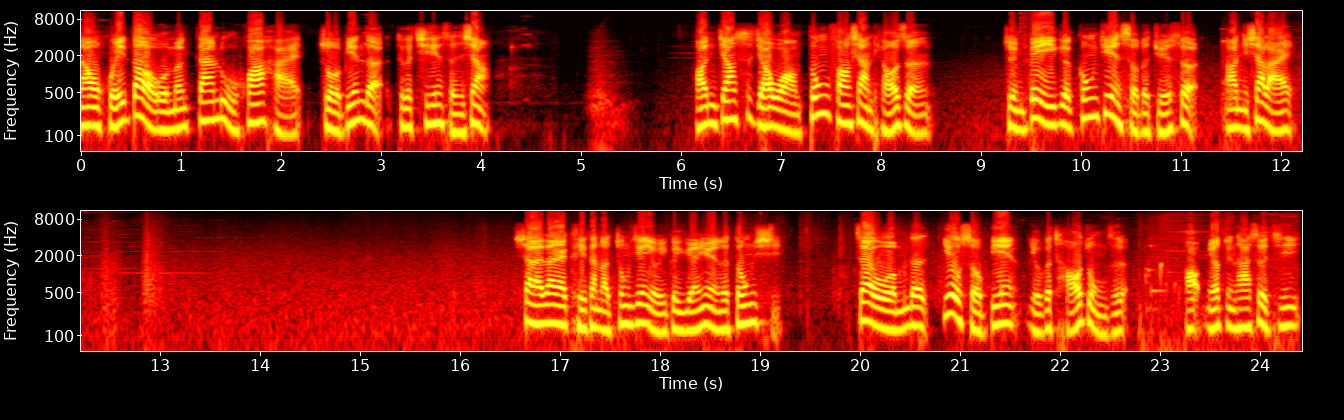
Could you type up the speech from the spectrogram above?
那我回到我们甘露花海左边的这个七天神像。好，你将视角往东方向调整，准备一个弓箭手的角色。啊，你下来，下来，大家可以看到中间有一个圆圆的东西，在我们的右手边有个草种子。好，瞄准它射击。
